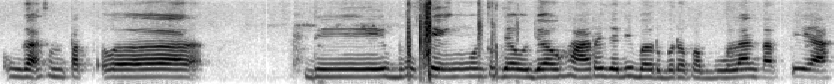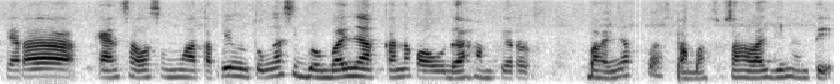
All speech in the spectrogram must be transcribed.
nggak sempat uh, di booking untuk jauh-jauh hari jadi baru beberapa bulan. Tapi ya akhirnya cancel semua. Tapi untungnya sih belum banyak karena kalau udah hampir banyak lah tambah susah lagi nanti.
